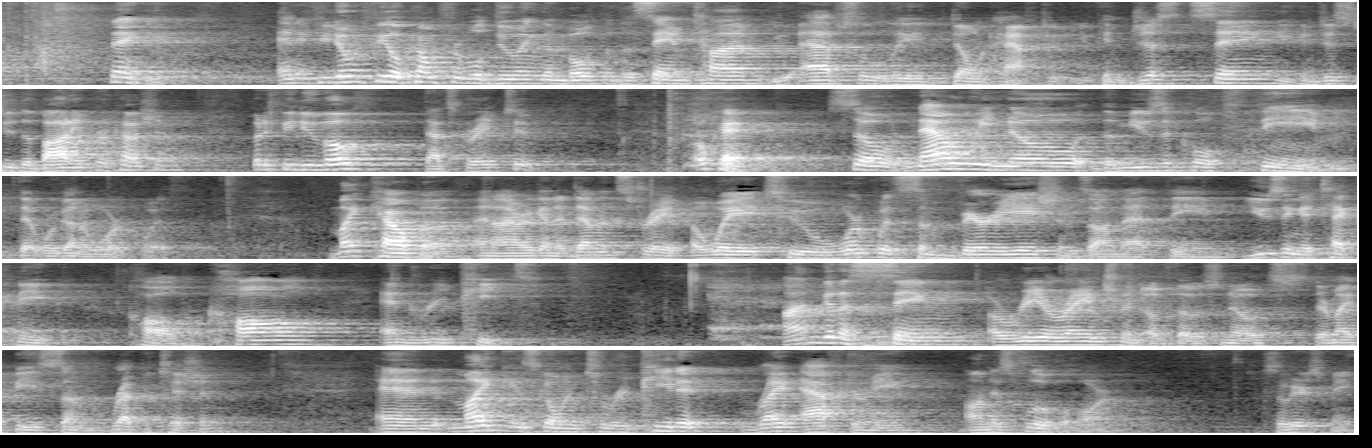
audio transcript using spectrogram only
Thank you. And if you don't feel comfortable doing them both at the same time, you absolutely don't have to. You can just sing, you can just do the body percussion, but if you do both, that's great too. Okay, so now we know the musical theme that we're going to work with. Mike Kaupa and I are going to demonstrate a way to work with some variations on that theme using a technique called call and repeat. I'm going to sing a rearrangement of those notes. There might be some repetition. And Mike is going to repeat it right after me on his flugelhorn. So here's me.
